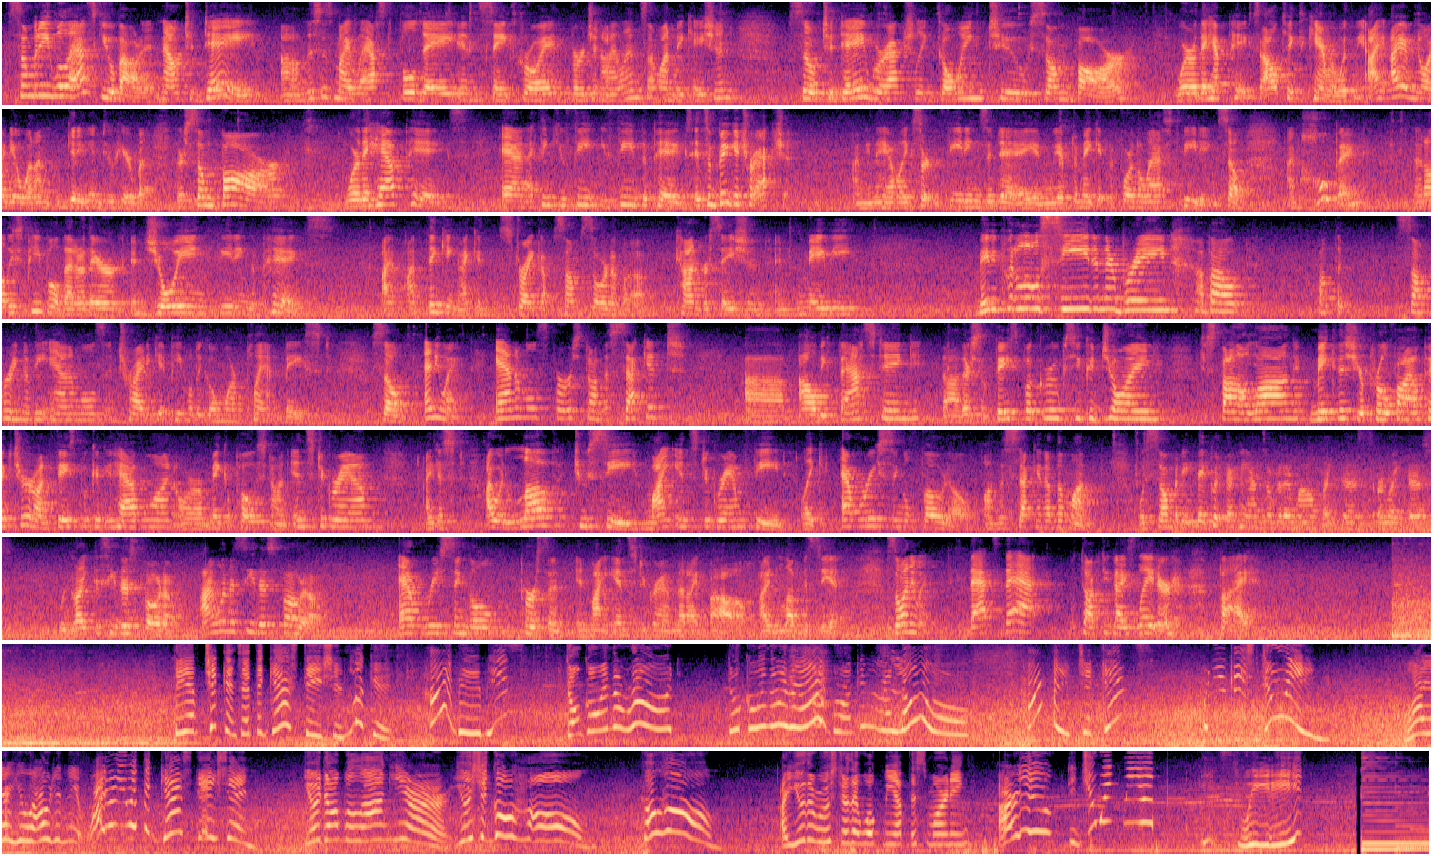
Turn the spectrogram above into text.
somebody will ask you about it. Now today, um, this is my last full day in St. Croix, Virgin Islands. I'm on vacation. So today we're actually going to some bar where they have pigs. I'll take the camera with me. I, I have no idea what I'm getting into here, but there's some bar where they have pigs and I think you feed, you feed the pigs. It's a big attraction. I mean, they have like certain feedings a day and we have to make it before the last feeding. So I'm hoping that all these people that are there enjoying feeding the pigs, I, I'm thinking I could strike up some sort of a conversation and maybe, maybe put a little seed in their brain about, about the suffering of the animals and try to get people to go more plant-based. So anyway, animals first on the second. Uh, I'll be fasting. Uh, there's some Facebook groups you could join. Just follow along. Make this your profile picture on Facebook if you have one, or make a post on Instagram. I just, I would love to see my Instagram feed, like every single photo on the second of the month with somebody, they put their hands over their mouth like this or like this. Would like to see this photo. I want to see this photo. Every single person in my Instagram that I follow. I'd love to see it. So anyway, that's that. We'll talk to you guys later. Bye. They have chickens at the gas station. Look it. Hi, babies. Don't go in the road. Don't go in the road. Hello. Hi, chickens. What are you guys doing? Why are you out in the... Why are you at the gas station? You don't belong here. You should go home. Go home. Are you the rooster that woke me up this morning? Are you? Did you wake me up? Sweetie.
